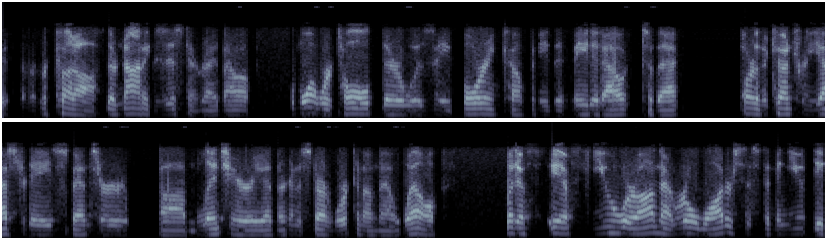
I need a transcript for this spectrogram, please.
are cut off. They're non existent right now. From what we're told, there was a boring company that made it out to that part of the country yesterday, Spencer, um, Lynch area. They're going to start working on that well. But if if you were on that rural water system and you did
